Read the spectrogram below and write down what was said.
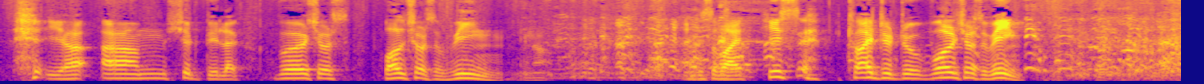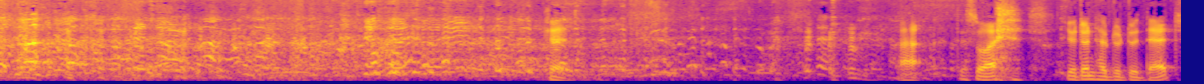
your arm should be like vulture's vulture's wing, you know. and that's why he's trying to do vulture's wing. okay. Uh, that's why you don't have to do that.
